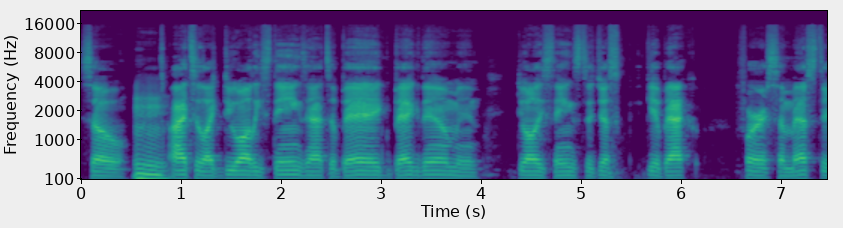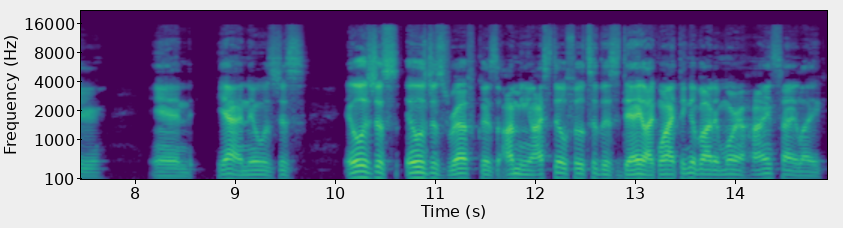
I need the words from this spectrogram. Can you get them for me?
So mm-hmm. I had to like do all these things. I had to beg, beg them, and do all these things to just get back for a semester. And yeah, and it was just, it was just, it was just rough because I mean, I still feel to this day like when I think about it more in hindsight, like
